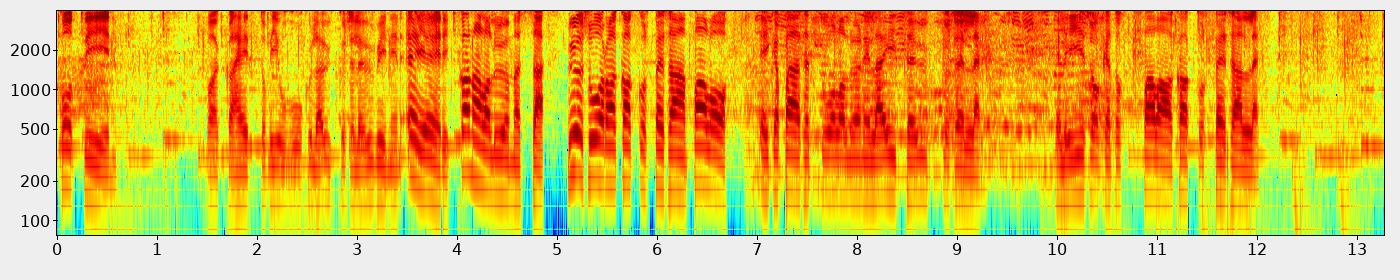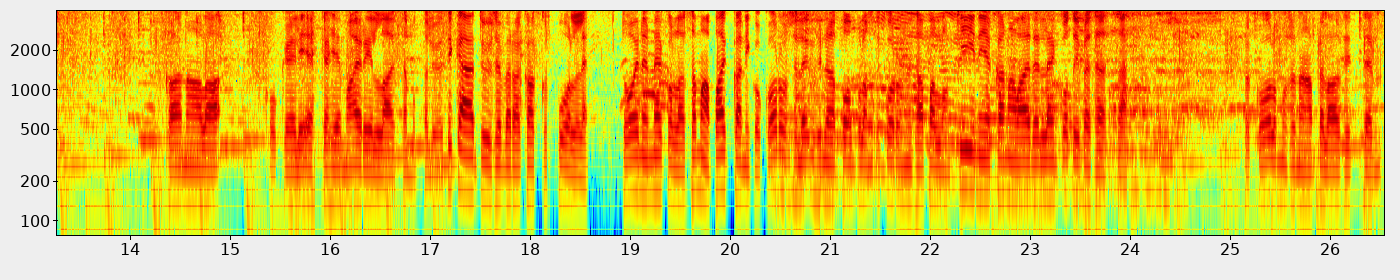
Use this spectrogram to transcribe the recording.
kotiin. Vaikka heitto viuhuu kyllä ykköselle hyvin, niin ei ehdi. Kanala lyömässä. Lyö suoraan kakkospesään palo, eikä pääse tuolla lyönnillä itse ykköselle. Eli iso keto palaa kakkospesälle. Kanala kokeili ehkä hieman erilaista, mutta lyönti kääntyy sen verran kakkospuolelle. Toinen Mekolla sama paikka Niko Koroselle yhdellä pompulla, mutta Koronen saa pallon kiinni ja Kanala edelleen kotipesässä. Ja kolmosenahan pelaa sitten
